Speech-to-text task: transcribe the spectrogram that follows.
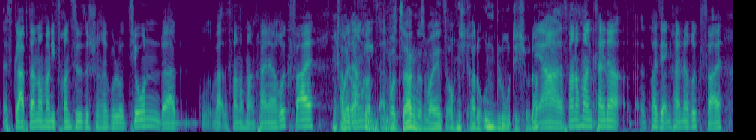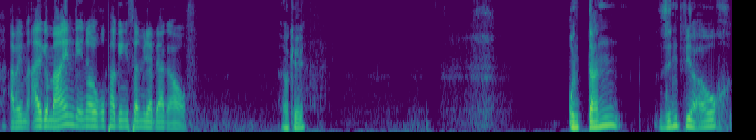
es gab dann nochmal die französische Revolution, da war, das war nochmal ein kleiner Rückfall. Ich wollte wollte sagen, das war jetzt auch nicht gerade unblutig, oder? Ja, das war nochmal ein kleiner, quasi ein kleiner Rückfall. Aber im Allgemeinen in Europa ging es dann wieder bergauf. Okay. Und dann sind wir auch,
